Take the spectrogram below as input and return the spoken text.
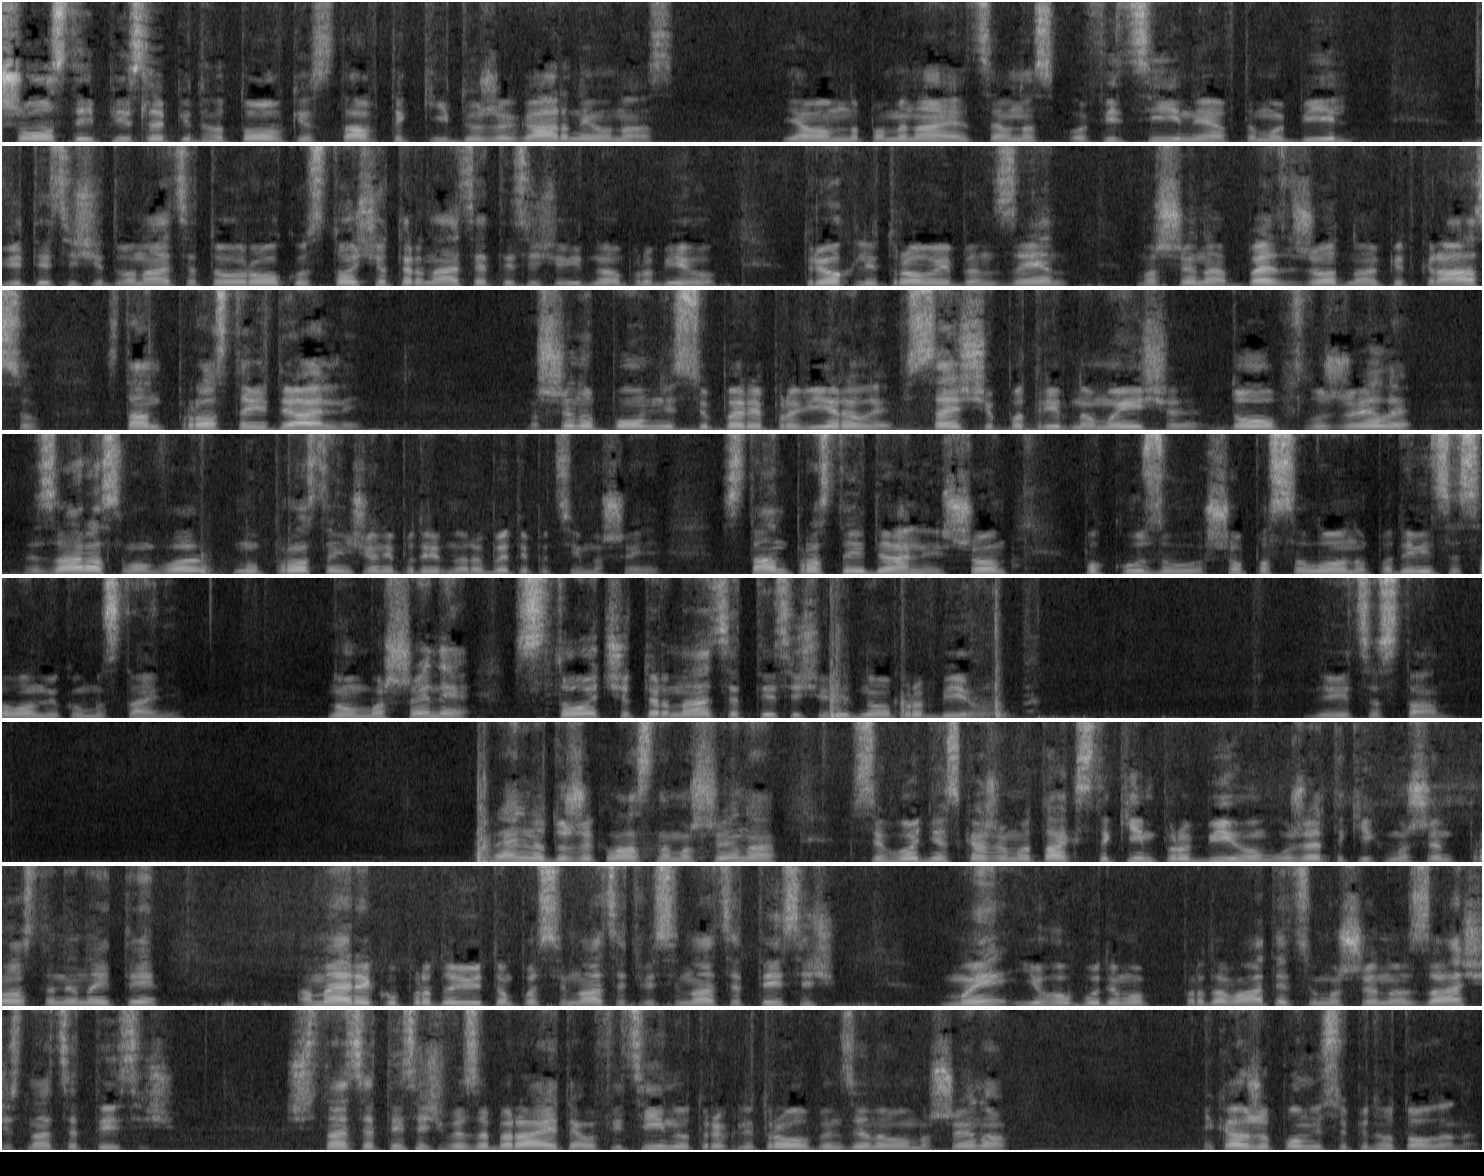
Шостий після підготовки став такий дуже гарний у нас. Я вам напоминаю, це у нас офіційний автомобіль 2012 року, 114 тисяч рідного пробігу, трьохлітровий бензин, машина без жодного підкрасу, стан просто ідеальний. Машину повністю перепровірили, все, що потрібно, ми ще дообслужили. Зараз вам ну, просто нічого не потрібно робити по цій машині. Стан просто ідеальний. Що по кузову, що по салону. Подивіться салон в якому стані. Ну, машини 114 тисяч рідного пробігу. Дивіться стан. Реально дуже класна машина. Сьогодні, скажімо так, з таким пробігом уже таких машин просто не знайти. Америку продають там по 17-18 тисяч. Ми його будемо продавати цю машину за 16 тисяч. 16 тисяч ви забираєте офіційну 3-літрову бензинову машину, яка вже повністю підготовлена.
